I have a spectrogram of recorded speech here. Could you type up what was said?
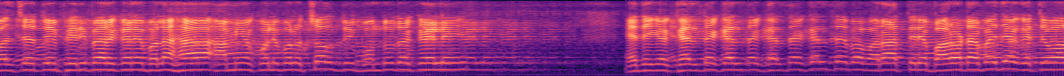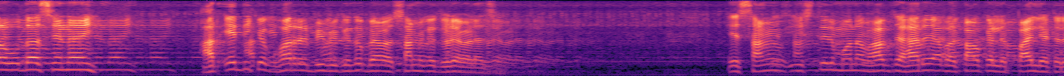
বলছে তুই ফ্রি ফায়ার খেলে? বলে হ্যাঁ আমিও খেলি। বলো, চল তুই বন্ধুদের খেলে। এদিকে খেলতে খেলতে খেলতে খেলতে বাবা রাত্রে বারোটা বেজে গেছে আর উদাসী নাই। আর এদিকে ঘরের বিবি কিন্তু স্বামীকে ধরে বেড়াচ্ছে। এ স্বামী স্ত্রীর মনে ভাবছে হারে, আবার কাউকে পাইলেটে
